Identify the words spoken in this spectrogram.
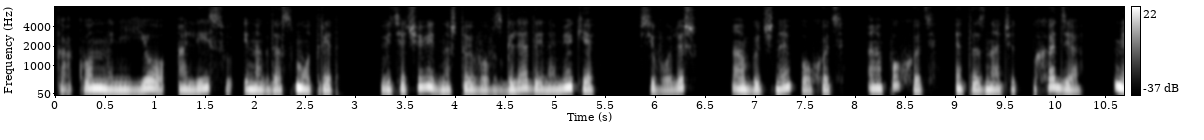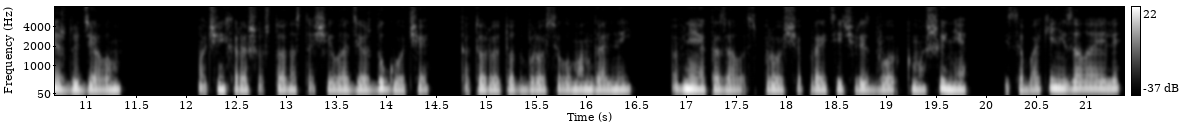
как он на нее, Алису, иногда смотрит. Ведь очевидно, что его взгляды и намеки всего лишь обычная похоть. А похоть — это значит походя между делом. Очень хорошо, что она стащила одежду Гочи, которую тот бросил у мангальной. В ней оказалось проще пройти через двор к машине, и собаки не залаяли,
